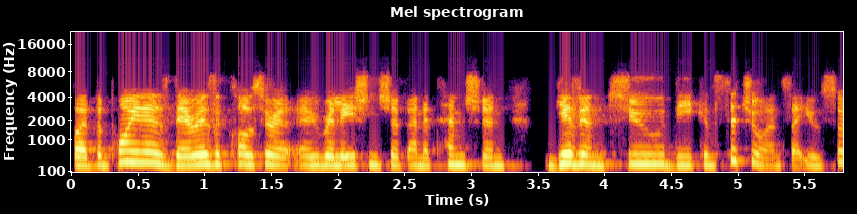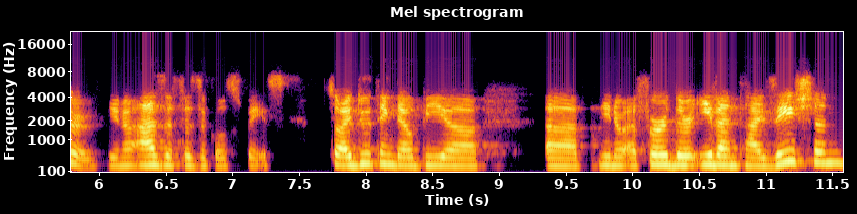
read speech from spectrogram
but the point is, there is a closer a relationship and attention given to the constituents that you serve, you know, as a physical space. So I do think there'll be a, uh, you know, a further eventization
